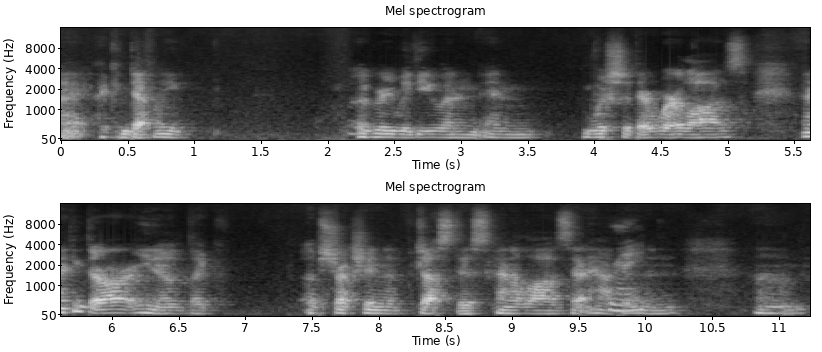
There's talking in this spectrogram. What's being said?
I I can definitely agree with you and and wish that there were laws. And I think there are, you know, like obstruction of justice kind of laws that happen, Right. and um,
